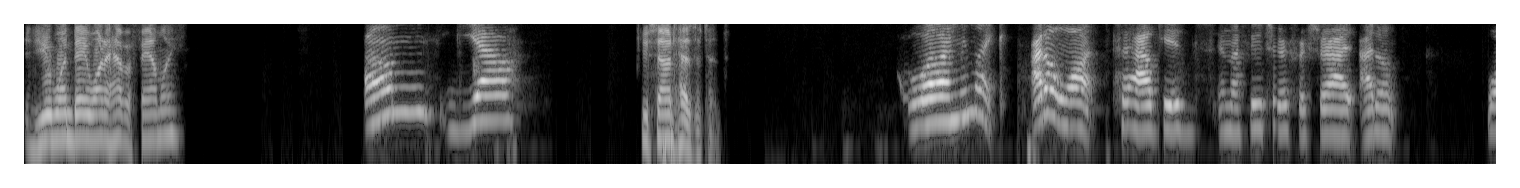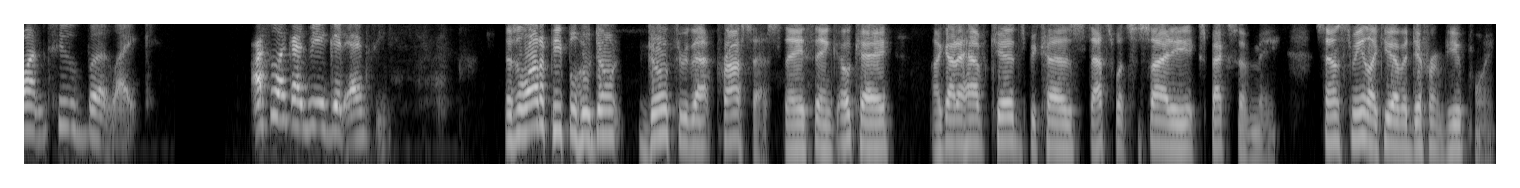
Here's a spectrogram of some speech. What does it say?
Do you one day want to have a family? Um, yeah. You sound hesitant. Well, I mean, like, I don't want to have kids in the future for sure. I, I don't want to, but like, I feel like I'd be a good auntie. There's a lot of people who don't go through that process. They think, okay, I got to have kids because that's what society expects of me. Sounds to me like you have a different viewpoint.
